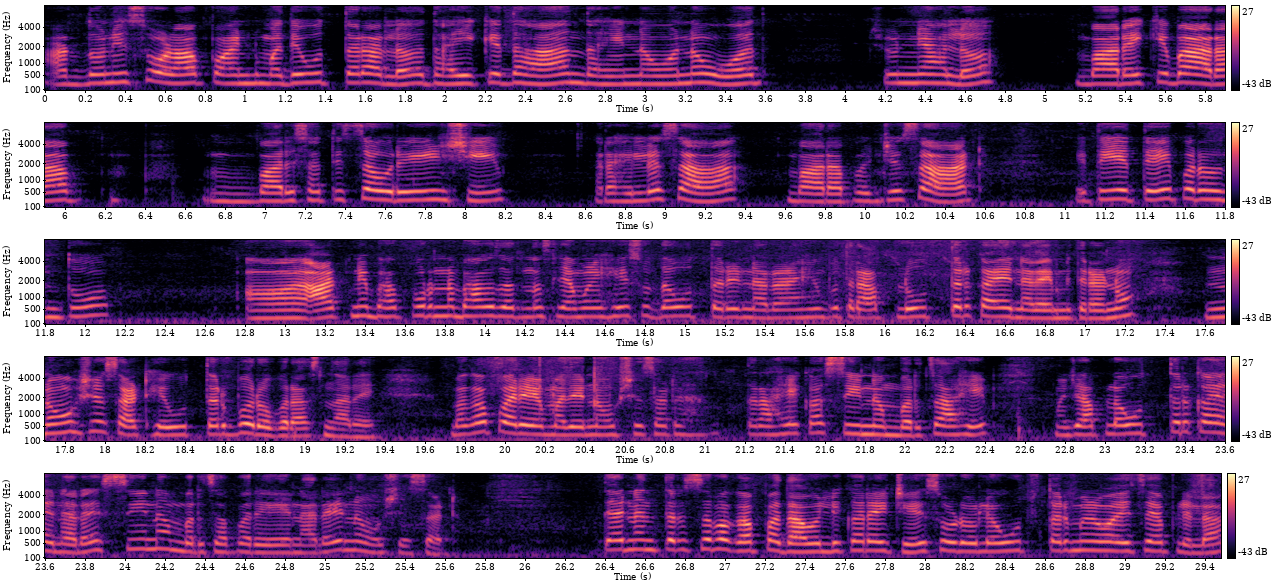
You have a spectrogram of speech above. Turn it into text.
आठ दोन्ही सोळा. पॉईंटमध्ये उत्तर आलं. दहा एके दहा दहा नव्वद नव्वद. शून्य आलं. बारा एके बारा. बारा साती चौऱ्याऐंशी. राहिलं सहा. बारा पंचे साठ. इथे येते. परंतु आठने भाग पूर्ण भाग जात नसल्यामुळे हे सुद्धा उत्तर येणार नाही. तर आपलं उत्तर काय येणार आहे मित्रांनो? नऊशे साठ हे उत्तर बरोबर असणार आहे. बघा पर्यायामध्ये नऊशे साठ तर आहे का? सी नंबरचा आहे. म्हणजे आपला उत्तर काय येणार आहे? सी नंबरचा पर्याय येणार आहे नऊशे साठ. त्यानंतरचं बघा पदावली करायची आहे. सोडवल्यावर उत्तर मिळवायचं आहे आपल्याला.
